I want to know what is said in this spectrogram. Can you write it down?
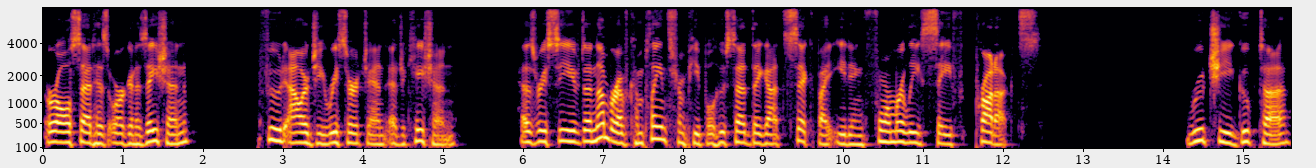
Earl said his organization, Food Allergy Research and Education, has received a number of complaints from people who said they got sick by eating formerly safe products. Ruchi Gupta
